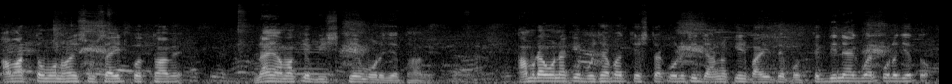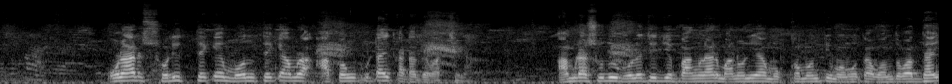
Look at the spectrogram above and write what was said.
আমার তো মনে হয় সুসাইড করতে হবে। নাই, আমাকে বিষ খেয়ে মরে যেতে হবে। আমরা ওনাকে বোঝাবার চেষ্টা করেছি, জানকীর বাড়িতে প্রত্যেক দিনে একবার করে যেত। ওনার শরীর থেকে, মন থেকে আমরা আতঙ্কটাই কাটাতে পারছি না। আমরা শুধু বলেছি যে, বাংলার মাননীয় মুখ্যমন্ত্রী মমতা বন্দ্যোপাধ্যায়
